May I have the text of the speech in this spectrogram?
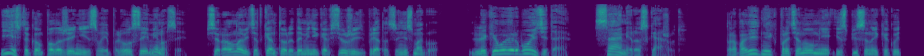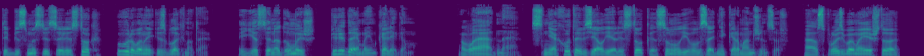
Есть в таком положении свои плюсы и минусы. Все равно ведь от конторы Доминика всю жизнь прятаться не смогу. «Для кого вербуете-то?» «Сами расскажут». Проповедник протянул мне исписанный какой-то бессмыслицей листок, вырванный из блокнота. «Если надумаешь, передай моим коллегам». «Ладно». С неохотой взял я листок и сунул его в задний карман джинсов. «А с просьбой моей что?»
